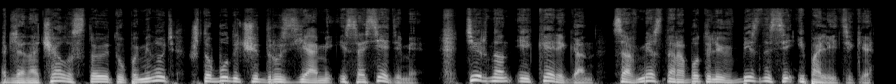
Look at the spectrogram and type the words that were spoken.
Для начала стоит упомянуть, что, будучи друзьями и соседями, Тирнан и Керриган совместно работали в бизнесе и политике,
